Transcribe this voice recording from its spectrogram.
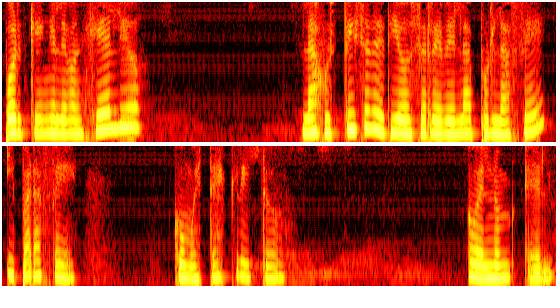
porque en el Evangelio la justicia de Dios se revela por la fe y para fe, como está escrito. O el, el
